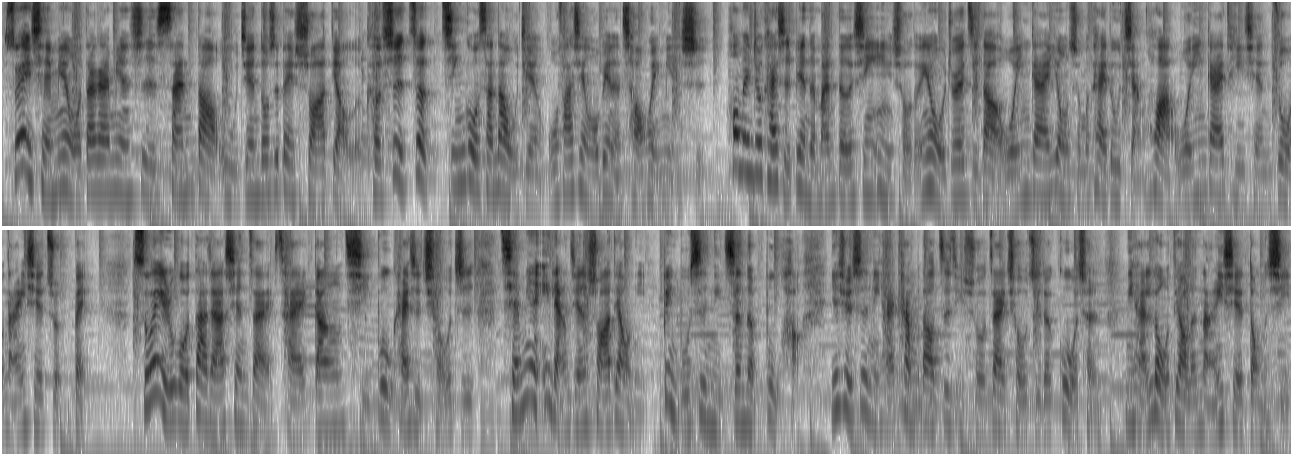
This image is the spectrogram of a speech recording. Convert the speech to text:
所以前面我大概面试三到五间都是被刷掉了。可是这经过三到五间，我发现我变得超会面试，后面就开始变得蛮得心应手的，因为我就会知道我应该用什么态度讲话，我应该提前做哪一些准备。所以，如果大家现在才刚起步开始求职，前面一两间刷掉你，并不是你真的不好，也许是你还看不到自己说在求职的过程，你还漏掉了哪一些东西。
